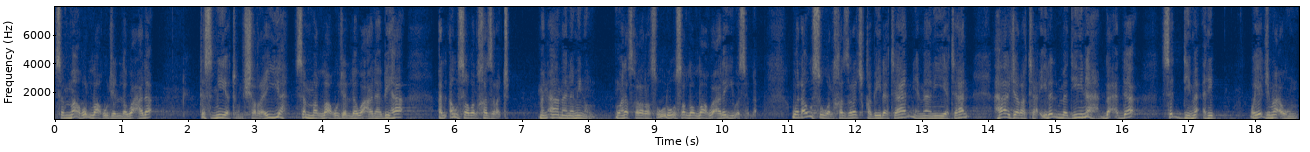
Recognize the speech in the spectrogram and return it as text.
سماه الله جل وعلا تسمية شرعية سمى الله جل وعلا بها الأوس والخزرج من آمن منهم ونصر رسوله صلى الله عليه وسلم. والأوس والخزرج قبيلتان يمانيتان هاجرتا إلى المدينة بعد سد مأرب ويجمعهم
